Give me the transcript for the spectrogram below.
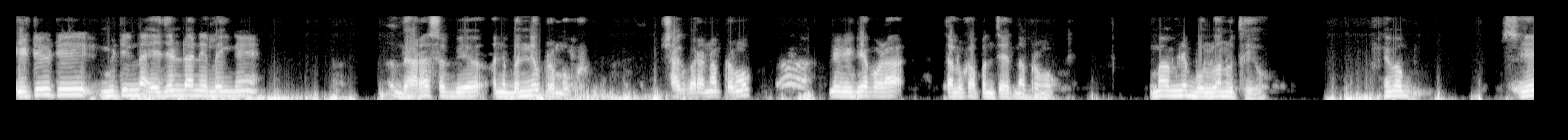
એટીવીટી મિટિંગના એજન્ડાને લઈને ધારાસભ્ય અને બંને પ્રમુખ સાગબારાના પ્રમુખ અને ડેડિયાપાડા તાલુકા પંચાયતના પ્રમુખ. એમાં અમને બોલવાનું થયું. એમાં એ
